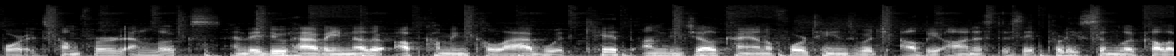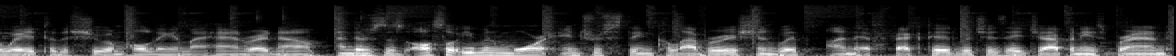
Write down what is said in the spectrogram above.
for its comfort and looks. And they do have another upcoming collab with Kith on the Gel Kayano 14s, which I'll be honest is a pretty similar colorway to the shoe I'm holding in my hand right now. And there's this also even more interesting collaboration with Unaffected, which is a Japanese brand.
